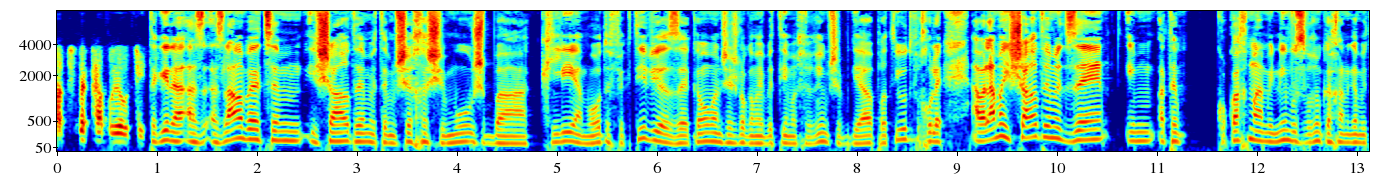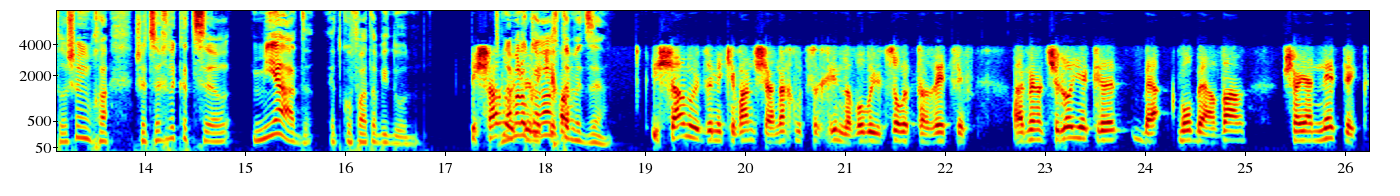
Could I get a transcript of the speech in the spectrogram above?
הצדקה בריאותית. תגיד, אז, אז למה בעצם אישרתם את המשך השימוש בכלי המאוד אפקטיבי הזה? כמובן שיש לו גם היבטים אחרים של פגיעה בפרטיות וכולי, אבל למה אישרתם את זה אם אתם כל כך מאמינים וסבורים, ככה אני גם מתרשם ממך, שצריך לקצר מיד את תקופת הבידוד? למה לא כרכתם מכיוון... את זה? אישרנו את זה מכיוון שאנחנו צריכים לבוא וליצור את הרצף, על מנת שלא יהיה כמו בעבר, שהיה נתק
